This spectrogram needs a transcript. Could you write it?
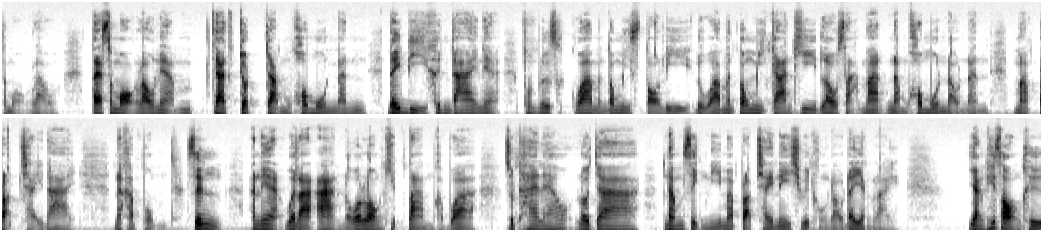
สมองเรา แต่สมองเราเนี่ยจะจดจำข้อมูลนั้นได้ดีขึ้นได้เนี่ย ผมรู้สึกว่ามันต้องมีสตอรี่หรือว่ามันต้องมีการที่เราสามารถนำข้อมูลเหล่านั้นมาปรับใช้ได้นะครับผม ซึ่งอันเนี้ยเวลาอ่านเราก็ลองคิดตามครับว่า สุดท้ายแล้วเราจะนำสิ่งนี้มาปรับใช้ในชีวิตของเราได้อย่างไร อย่างที่สองคือ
